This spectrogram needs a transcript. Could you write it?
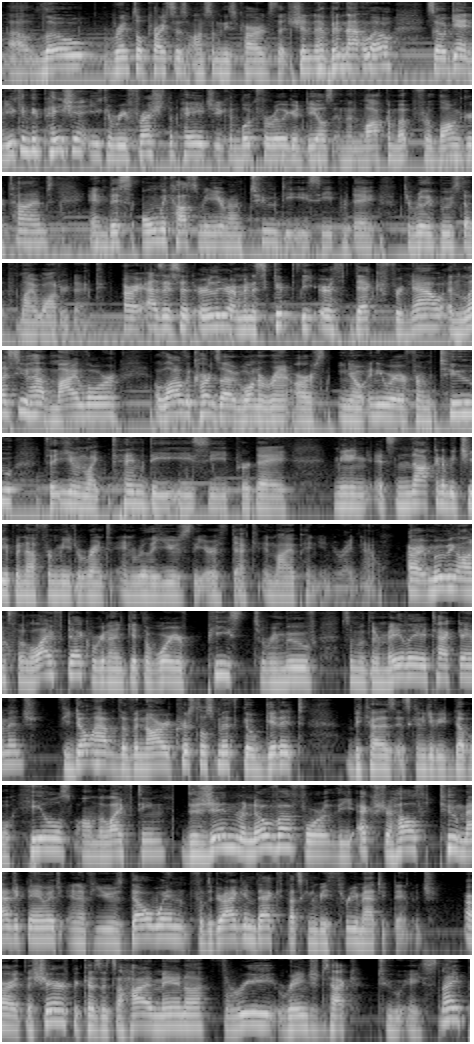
uh, low rental prices on some of these cards that shouldn't have been that low. So again, you can be patient, you can refresh the page, you can look for really good deals and then lock them up for longer times. And this only cost me around 2 DEC per day to really boost up my water deck. All right, as I said earlier, I'm gonna skip the earth deck for now, unless you have Mylor. A lot of the cards I would want to rent are, you know, anywhere from 2 to even like 10 DEC per day meaning it's not going to be cheap enough for me to rent and really use the Earth deck, in my opinion, right now. All right, moving on to the Life deck, we're going to get the Warrior Peace to remove some of their melee attack damage. If you don't have the Venari Crystal Smith, go get it because it's going to give you double heals on the life team. Djinn Renova for the extra health, 2 magic damage, and if you use Delwyn for the dragon deck, that's going to be 3 magic damage. Alright, the Sheriff, because it's a high mana, 3 ranged attack to a snipe,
